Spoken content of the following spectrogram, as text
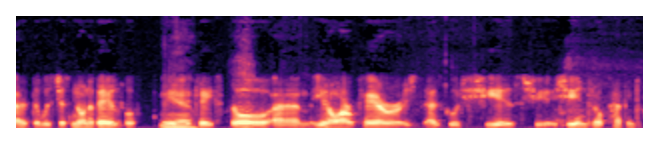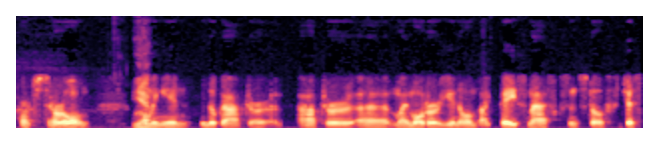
uh, there was just none available, Yeah. basically. So, um, you know, our carer is as good as she is. She she ended up having to purchase her own. Yeah. Coming in to look after after uh, my mother, you know, like face masks and stuff, just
